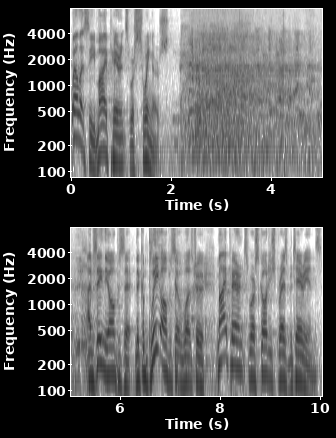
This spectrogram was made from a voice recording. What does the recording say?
Well, let's see. My parents were swingers. I'm saying the opposite, the complete opposite of what's true. My parents were Scottish Presbyterians.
